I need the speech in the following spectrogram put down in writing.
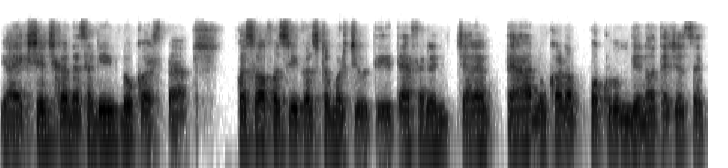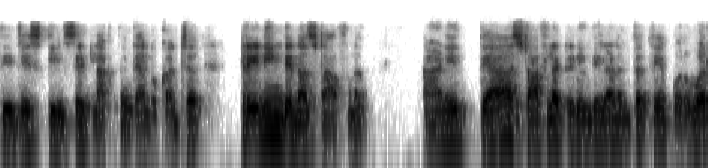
या एक्सचेंज करण्यासाठी लोक असतात. फसवाफसवी कस्टमरची होती. त्या ज्याला त्या लोकांना पकडून देणं, त्याच्यासाठी जे स्किल सेट लागतं, त्या लोकांचं ट्रेनिंग देणं स्टाफला आणि त्या स्टाफला ट्रेनिंग दिल्यानंतर ते बरोबर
